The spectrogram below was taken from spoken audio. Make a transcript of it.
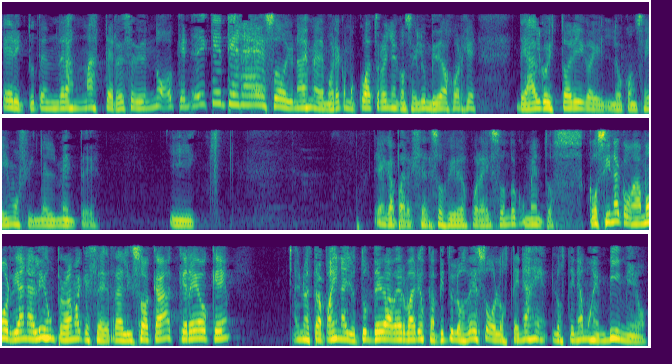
Eric, tú tendrás máster de ese video. No, ¿qué, ¿qué tiene eso? Y una vez me demoré como cuatro años en conseguirle un video a Jorge de algo histórico y lo conseguimos finalmente. Y tienen que aparecer esos videos por ahí, son documentos. Cocina con Amor, Diana Liz, un programa que se realizó acá. Creo que en nuestra página de YouTube debe haber varios capítulos de eso o los, tenías los teníamos en Vimeo.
